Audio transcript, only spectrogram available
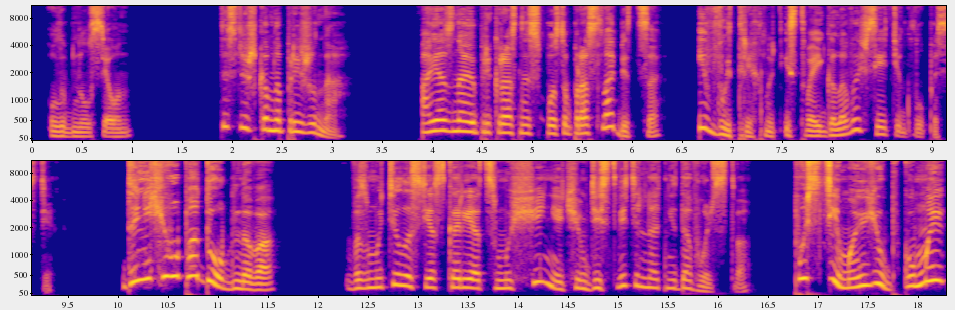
— улыбнулся он. «Ты слишком напряжена, а я знаю прекрасный способ расслабиться и вытряхнуть из твоей головы все эти глупости». «Да ничего подобного!» Возмутилась я скорее от смущения, чем действительно от недовольства. «Пусти мою юбку, мы...»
